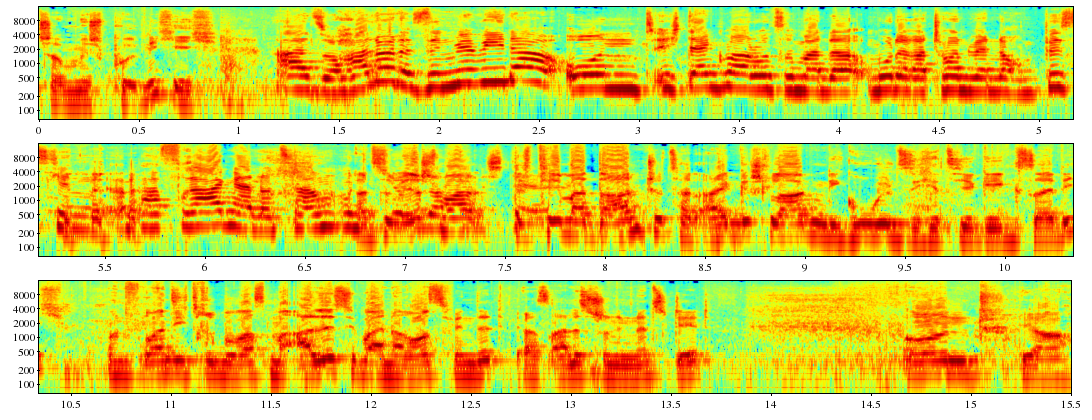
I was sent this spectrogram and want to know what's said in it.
Sitzt am Mischpult, nicht ich. Also, hallo, da sind wir wieder und ich denke mal, unsere Moder- Moderatoren werden noch ein bisschen ein paar Fragen an uns haben. Und Also zuerst mal, wir das. Thema Datenschutz hat eingeschlagen, die googeln sich jetzt hier gegenseitig und freuen sich darüber, was man alles über einen herausfindet, was alles schon im Netz steht. Und ja,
